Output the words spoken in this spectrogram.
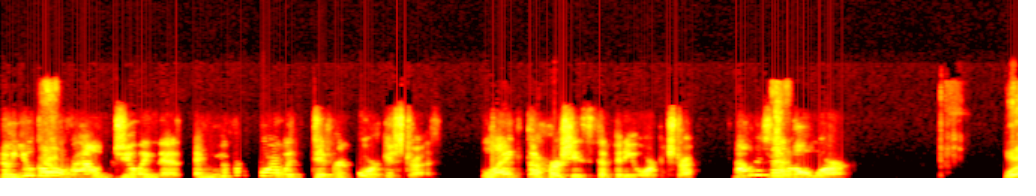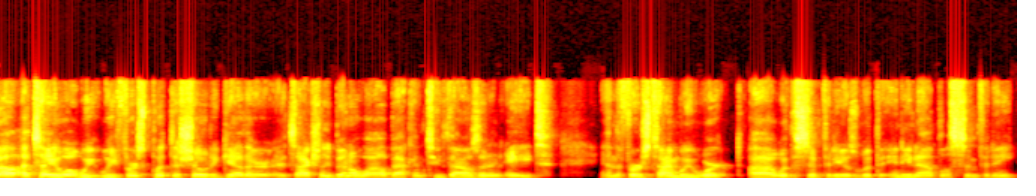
Now, you go yeah. around doing this and you perform with different orchestras, like the Hershey Symphony Orchestra. How does that all work? Well, I tell you what, we, we first put the show together. It's actually been a while back in 2008. And the first time we worked uh, with the symphony was with the Indianapolis Symphony.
